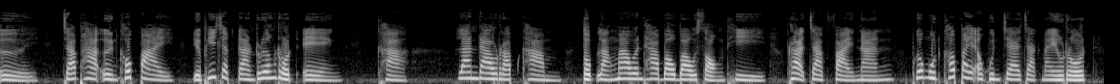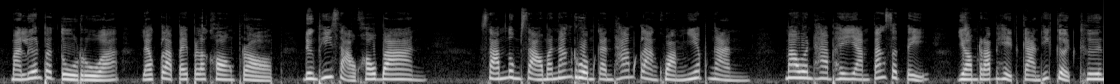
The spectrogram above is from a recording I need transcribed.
เอ่ย จะพาเอิญเข้าไป เดี๋ยวพี่จัดการเรื่องรถเอง ค่ะลานดาวรับคำตบหลังมาวันทาเบาๆสองทีพระจากฝ่ายนั้นเพื่อมุดเข้าไปเอากุญแจจากในรถ มาเลื่อนประตูรัว้ว แล้วกลับไปประคองปลอบ ดึงพี่สาวเข้าบ้านสามหนุ่มสาวมานั่งรวมกันท่ามกลางความเงียบงัน มาวันทาพยายามตั้งสติ ยอมรับเหตุการณ์ที่เกิดขึ้น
